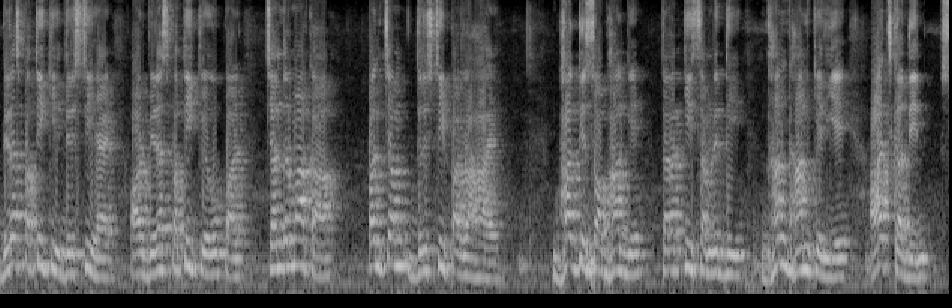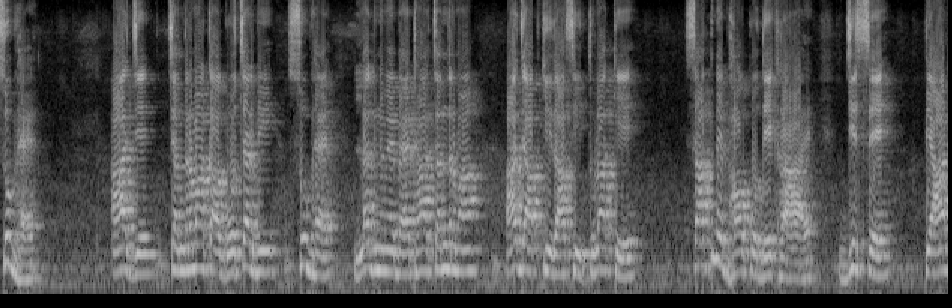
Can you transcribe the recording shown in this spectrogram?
बृहस्पति की दृष्टि है और बृहस्पति के ऊपर चंद्रमा का पंचम दृष्टि पड़ रहा है। भाग्य, सौभाग्य, तरक्की, समृद्धि, धन धान के लिए आज का दिन शुभ है। आज चंद्रमा का गोचर भी शुभ है। लग्न में बैठा चंद्रमा आज आपकी राशि तुला के सातवें भाव को देख रहा है, जिससे प्यार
